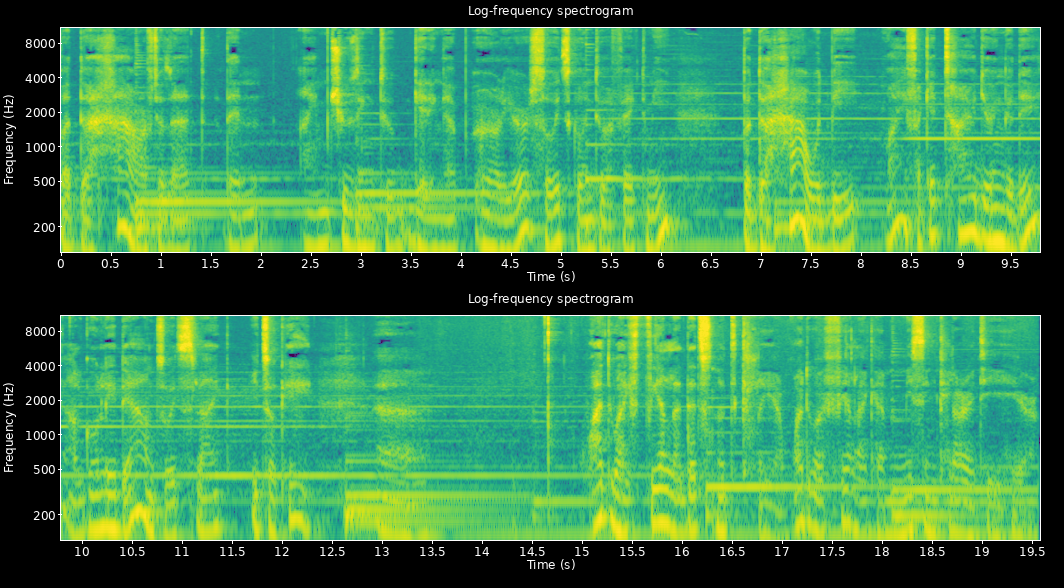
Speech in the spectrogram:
but the how after that, then I'm choosing to getting up earlier, so it's going to affect me. But the how would be, why if I get tired during the day, I'll go lay down. So it's like it's okay. Uh, why do I feel that that's not clear? Why do I feel like I'm missing clarity here?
